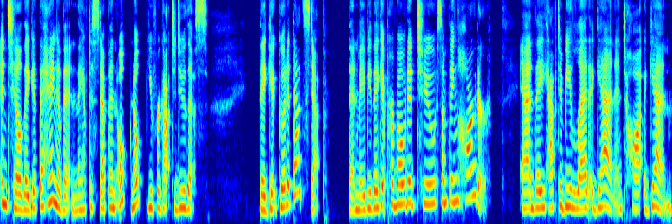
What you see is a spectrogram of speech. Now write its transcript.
until they get the hang of it and they have to step in. Oh, nope, you forgot to do this. They get good at that step. Then maybe they get promoted to something harder and they have to be led again and taught again.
